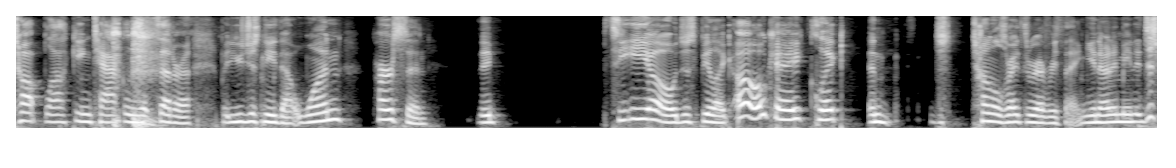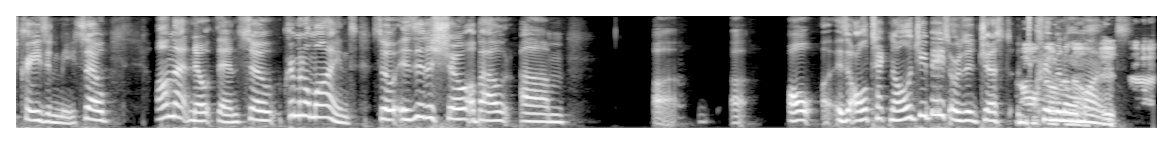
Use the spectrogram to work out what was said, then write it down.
top blocking, tackling, etc. But you just need that one person, the CEO, just be like, "Oh, okay," click, and just tunnels right through everything. You know what I mean? It's just crazy to me. So, on that note, then, so Criminal Minds. So, is it a show about um, uh, all is it all technology based or is it just no, criminal no, no. minds? It's, uh,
